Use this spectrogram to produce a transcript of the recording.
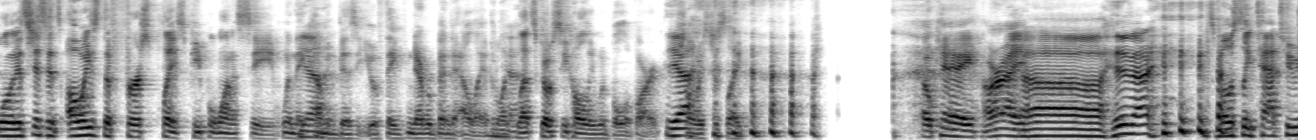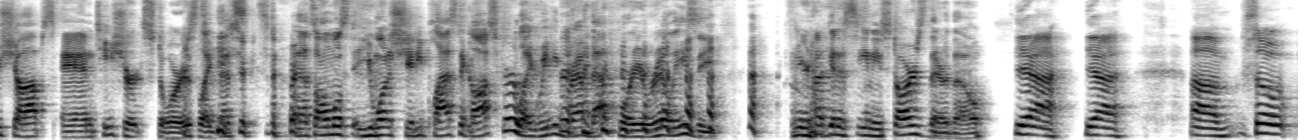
well, it's just it's always the first place people want to see when they Yeah. come and visit you if they've never been to LA. They're like, Yeah. let's go see Hollywood Boulevard. yeah. It's always just like, okay, all right. uh, hit it it's mostly tattoo shops and t-shirt stores. Like that's that's almost you want a shitty plastic Oscar? Like we can grab that for you real easy. You're not gonna see any stars there though. Yeah, yeah. Um, so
